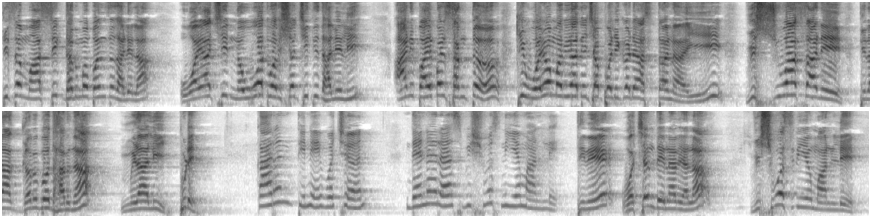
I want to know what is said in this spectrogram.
तिचं मासिक धर्म बंद झालेला वयाची नव्वद वर्षाची ती झालेली. आणि बायबल सांगतं की वयोमर्यादेच्या पलीकडे असतानाही विश्वासाने तिला गर्भधारणा मिळाली पुढे. कारण तिने वचन देणाऱ्यास विश्वसनीय मानले. तिने वचन देणाऱ्याला विश्वसनीय मानले.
